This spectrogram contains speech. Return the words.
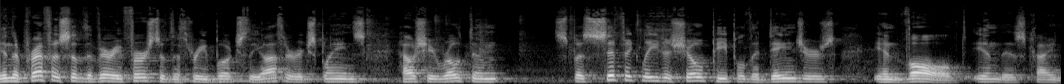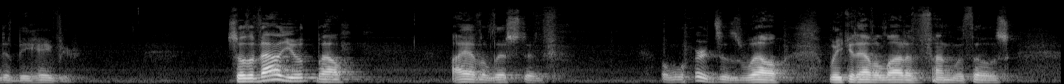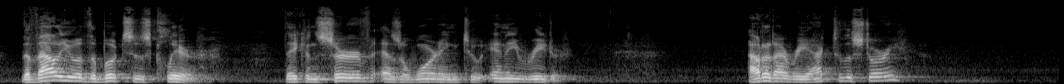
In the preface of the very first of the three books, the author explains how she wrote them specifically to show people the dangers involved in this kind of behavior. So, the value, well, I have a list of awards as well. We could have a lot of fun with those. The value of the books is clear. They can serve as a warning to any reader. How did I react to the story?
